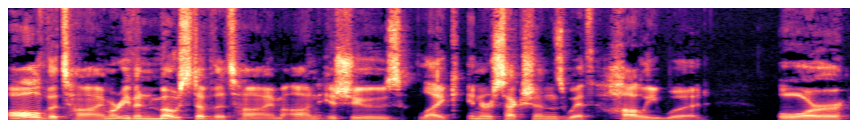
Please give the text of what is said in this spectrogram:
all the time, or even most of the time, on issues like intersections with Hollywood or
